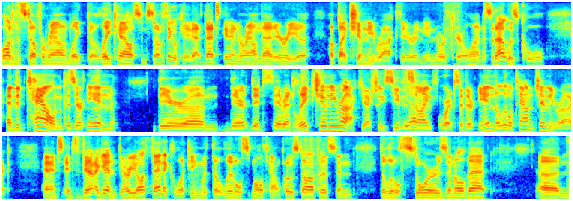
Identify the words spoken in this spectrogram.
a lot of the stuff around like the lake house and stuff. It's like okay, that that's in and around that area up by Chimney Rock there in, in North Carolina. So that was cool. And the town, because they're in, they're um they're they're at Lake Chimney Rock. You actually see the sign for it. So they're in the little town of Chimney Rock, and it's it's ve- again very authentic looking with the little small town post office and the little stores and all that. Um,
